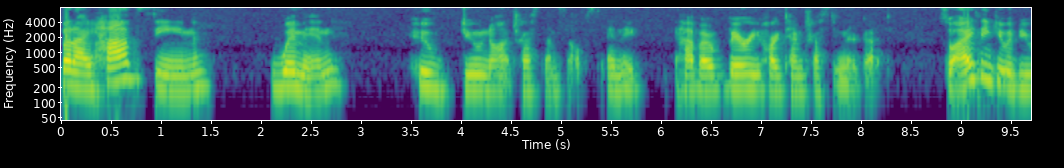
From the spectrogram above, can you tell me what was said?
But I have seen women who do not trust themselves and they have a very hard time trusting their gut. So I think it would be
